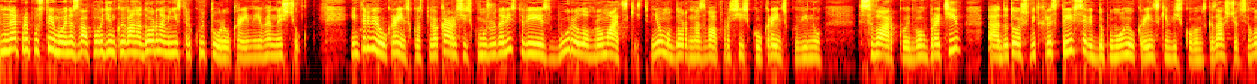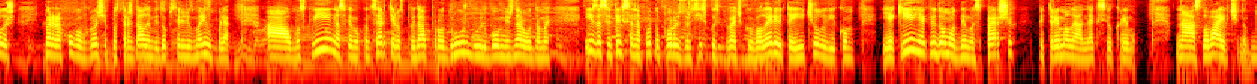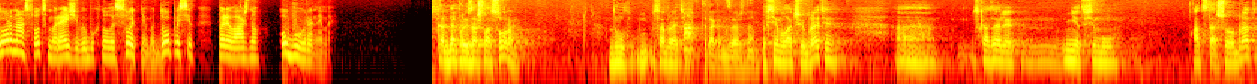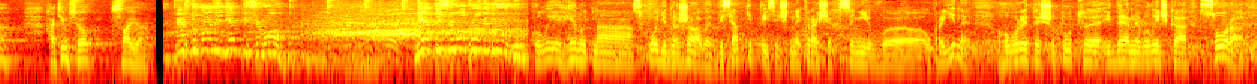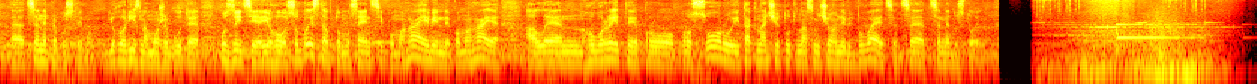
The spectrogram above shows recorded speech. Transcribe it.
Неприпустимою назвав поведінку Івана Дорна міністр культури України Євген Нещук. Інтерв'ю українського співака російському журналістові збурило громадськість. В ньому Дорн назвав російсько-українську війну сваркою двох братів. Е, До того ж, відхрестився від допомоги українським військовим. Сказав, що всього лиш перераховував гроші постраждалим від обстрілів Маріуполя. А у Москві на своєму концерті розповідав про дружбу і любов між народами і засвітився на фото поруч з російською співачкою Валерією та її чоловіком, які, як відомо, одним із перших підтримали анексію Криму. На слова і вчинок Дорна соцмережі вибухнули сотнями дописів, переважно обуреними. Когда произошла ссора двух собратьев, А, ты так называешь, да? все младшие братья э, сказали нет всему от старшего брата, хотим все свое. Между нами нет ничего. Нет ничего, кроме дружбы. Коли гинуть на сході держави десятки тисяч найкращих синів е, України, говорити, що тут е, йде невеличка ссора, е, це неприпустимо. Його різна може бути позиція його особиста, в тому сенсі помагає, він не помагає. Але говорити про, про ссору і так, наче тут у нас нічого не відбувається, це, це недостойно.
